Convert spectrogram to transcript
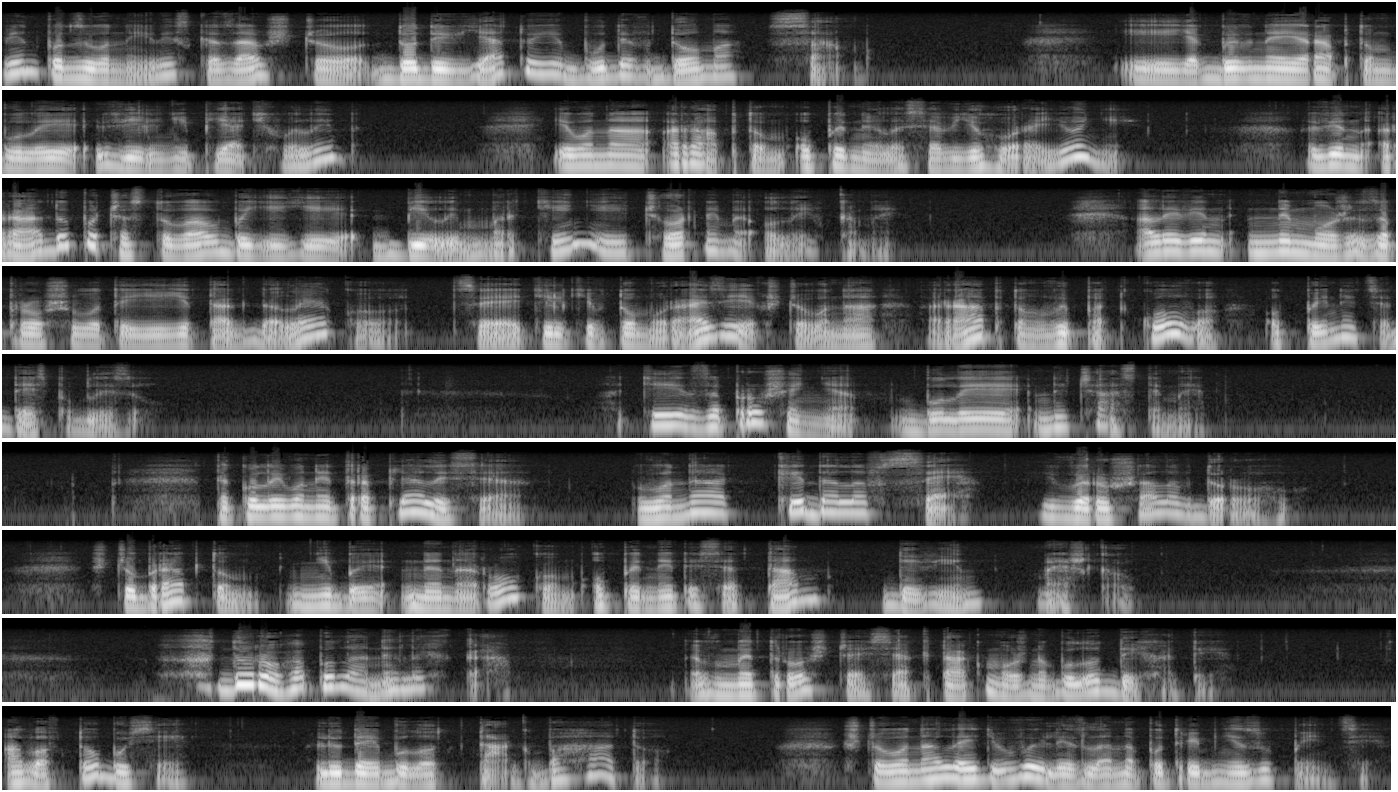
Він подзвонив і сказав, що до дев'ятої буде вдома сам. І якби в неї раптом були вільні п'ять хвилин, і вона раптом опинилася в його районі, він радо почастував би її білим мартіні і чорними оливками. Але він не може запрошувати її так далеко, це тільки в тому разі, якщо вона раптом випадково опиниться десь поблизу. Ті запрошення були нечастими. Та коли вони траплялися, вона кидала все і вирушала в дорогу, щоб раптом, ніби ненароком, опинитися там, де він мешкав. Дорога була нелегка. В метро ще сяк так можна було дихати, а в автобусі людей було так багато що вона ледь вилізла на потрібній зупинці.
